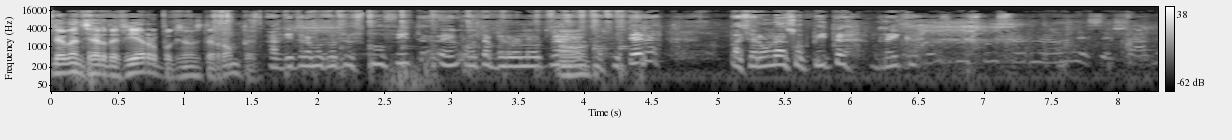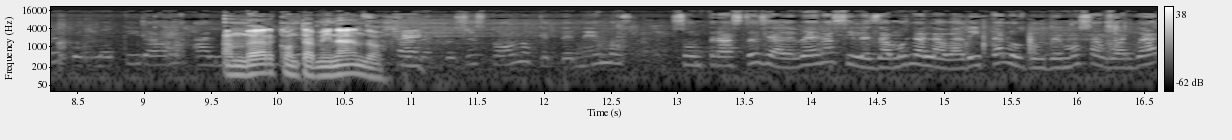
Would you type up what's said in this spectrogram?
Deben ser de fierro porque si no se te rompen. Aquí tenemos otra estufita, eh, otra, perdón, otra Oh. cafetera para hacer una sopita rica. Andar contaminando. Entonces todo lo que tenemos son trastes de a de veras y les damos la lavadita, los volvemos a guardar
